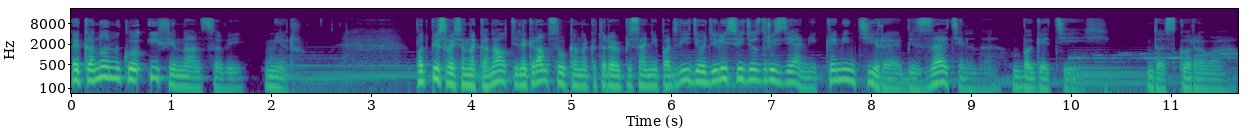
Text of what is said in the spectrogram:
экономику и финансовый мир. Подписывайся на канал, телеграм, ссылка на который в описании под видео. Делись видео с друзьями, комментируй обязательно. Богатей. До скорого.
